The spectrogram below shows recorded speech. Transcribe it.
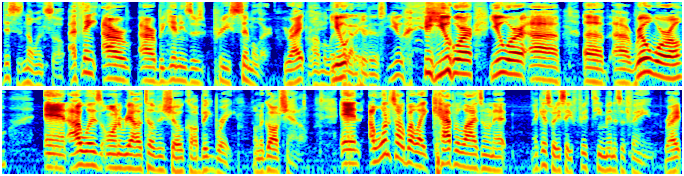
this is no insult. I think our our beginnings are pretty similar, right? I'm gonna you I gotta hear this. You you were you were uh, uh, uh, Real World, and I was on a reality television show called Big Break on the Golf Channel, and I want to talk about like capitalizing on that. I guess what they say, 15 minutes of fame, right?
